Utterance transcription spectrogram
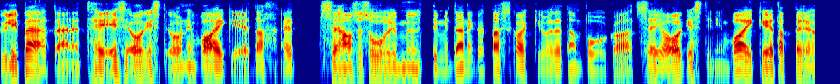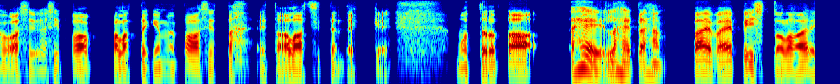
ylipäätään, että hei, ei se oikeasti ole niin vaikeaa, että sehän on se suurin myytti, mitä niin tässä kaikki yritetään purkaa, että se ei ole oikeasti niin vaikeaa, perheasioita, ja sitten vaan alat tekemään paasi, että, että alat sitten tekee. Mutta tota, hei, lähdetään päiväepistolaan, eli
